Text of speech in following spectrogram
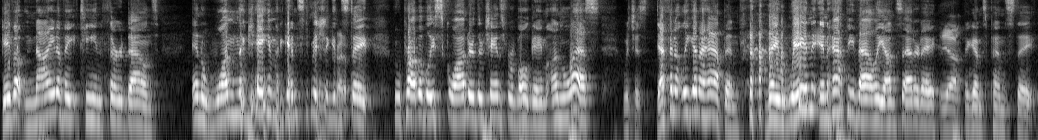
gave up 9 of 18 third downs, and won the game against Michigan incredible. State, who probably squandered their chance for a bowl game unless. Which is definitely going to happen. they win in Happy Valley on Saturday Yeah, against Penn State.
